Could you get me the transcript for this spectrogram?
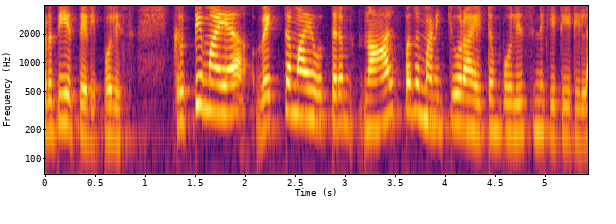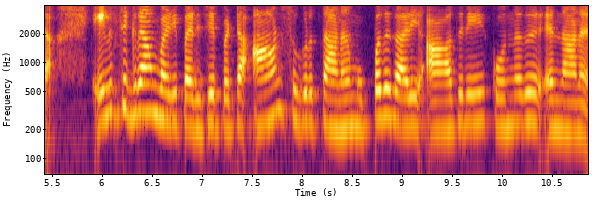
പ്രതിയെ തേടി പോലീസ്. കൃത്യമായ വ്യക്തമായ ഉത്തരം നാൽപ്പത് മണിക്കൂറായിട്ടും പോലീസിന് കിട്ടിയിട്ടില്ല. ഇൻസ്റ്റഗ്രാം വഴി പരിചയപ്പെട്ട ആൺ സുഹൃത്താണ് മുപ്പതുകാരി ആതിരയെ കൊന്നത് എന്നാണ്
